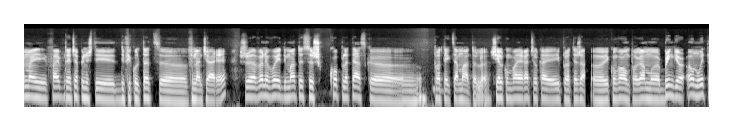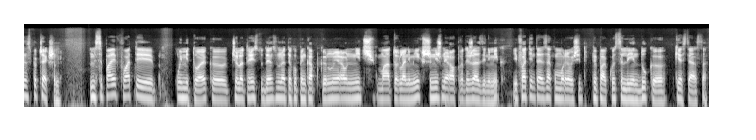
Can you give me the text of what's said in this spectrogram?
MI5 trecea pe niște dificultăți uh, financiare și avea nevoie de mate să-și coplătească protecția matelor și el cumva era cel care îi proteja. Uh, e cumva un program uh, Bring Your Own Witness Protection. Mi se pare foarte uimitor că celor trei studenți nu le-a trecut prin cap că nu erau nici matori la nimic și nici nu erau protejați de nimic. E foarte interesant cum au reușit pe parcurs să le inducă chestia asta.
